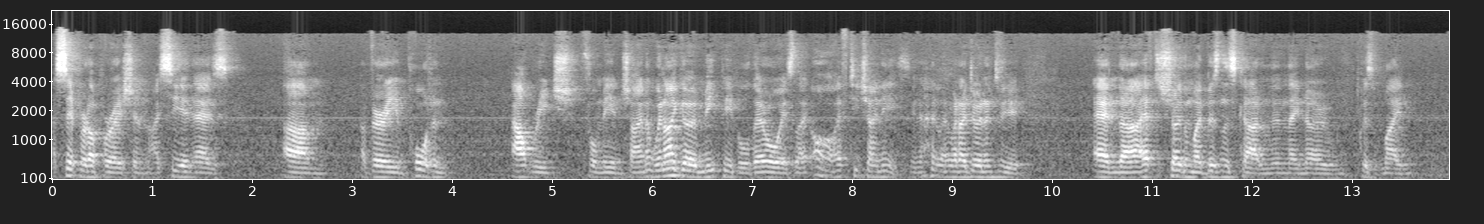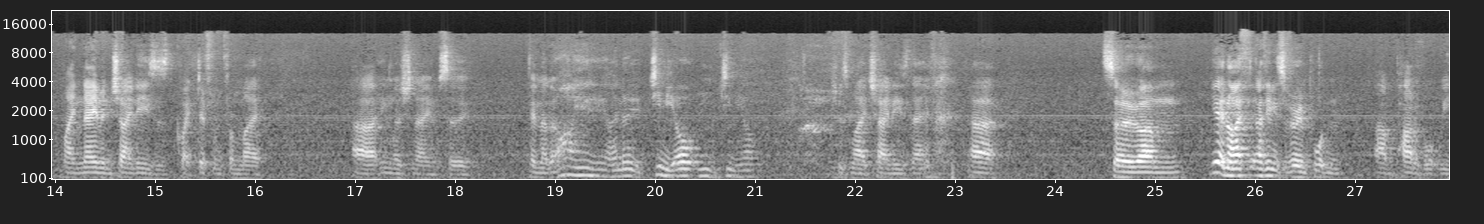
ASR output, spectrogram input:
a separate operation. I see it as um, a very important outreach for me in China. When I go and meet people, they're always like, oh, FT Chinese, you know, like when I do an interview. And uh, I have to show them my business card, and then they know because my my name in Chinese is quite different from my uh, English name. So then they go, oh yeah, yeah I know you, Jimmy O, mm, Jimmy O, which is my Chinese name. Uh, so um, yeah, no, I, th- I, think it's a very important um, part of what we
